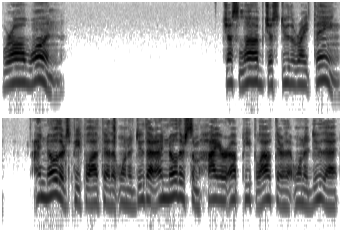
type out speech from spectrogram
We're all one just love, just do the right thing. I know there's people out there that want to do that. I know there's some higher up people out there that want to do that.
